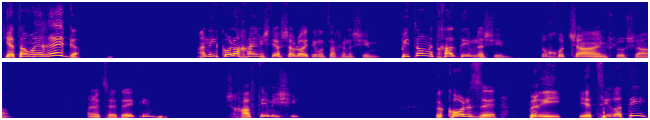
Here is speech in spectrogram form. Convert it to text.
כי אתה אומר, רגע, אני כל החיים שלי עכשיו לא הייתי מוצלח עם נשים. פתאום התחלתי עם נשים, תוך חודשיים, שלושה, אני יוצא לדייטים, שכבתי עם מישהי. וכל זה פרי יצירתי.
